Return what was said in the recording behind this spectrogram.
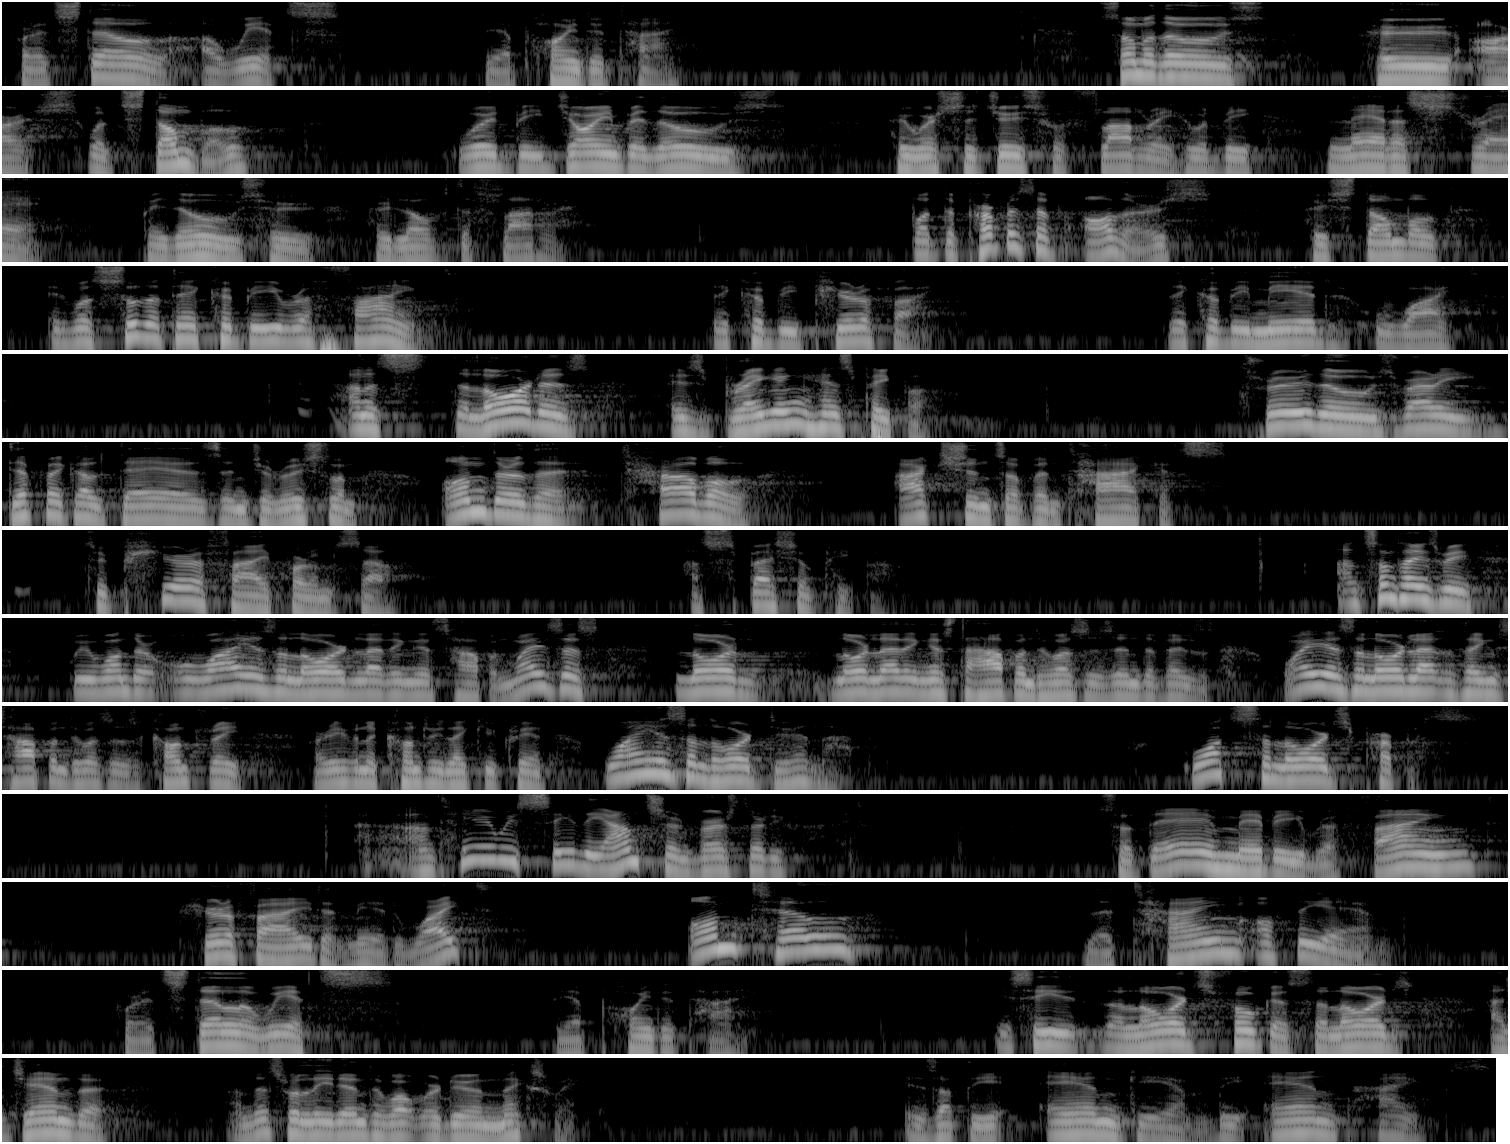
for it still awaits the appointed time. Some of those who are, would stumble would be joined by those who were seduced with flattery, who would be led astray by those who, who loved the flattery. But the purpose of others who stumbled, it was so that they could be refined, they could be purified, they could be made white. And it's, the Lord is, is bringing his people through those very difficult days in Jerusalem under the terrible actions of Antiochus to purify for himself a special people. And sometimes we, we wonder, well, why is the Lord letting this happen? Why is this Lord, Lord letting this to happen to us as individuals? Why is the Lord letting things happen to us as a country or even a country like Ukraine? Why is the Lord doing that? What's the Lord's purpose? And here we see the answer in verse 35. So they may be refined, purified, and made white until the time of the end, for it still awaits the appointed time. You see, the Lord's focus, the Lord's agenda, and this will lead into what we're doing next week, is at the end game, the end times.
